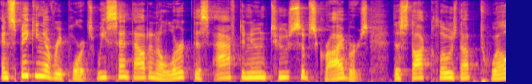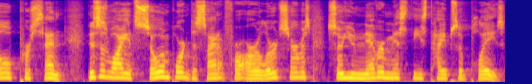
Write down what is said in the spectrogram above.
And speaking of reports, we sent out an alert this afternoon to subscribers. The stock closed up 12%. This is why it's so important to sign up for our alert service so you never miss these types of plays.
